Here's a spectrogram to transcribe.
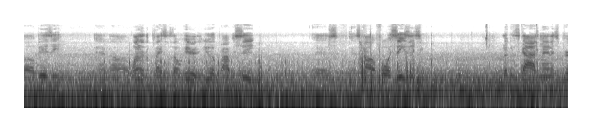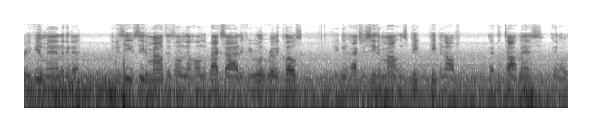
uh, busy. And uh, one of the places over here that you'll probably see is it's called Four Seasons. Look at the skies, man. It's a pretty view, man. Look at that. You can see see the mountains on the on the backside if you look really close you can actually see the mountains peep, peeping off at the top, man. It's, you know,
